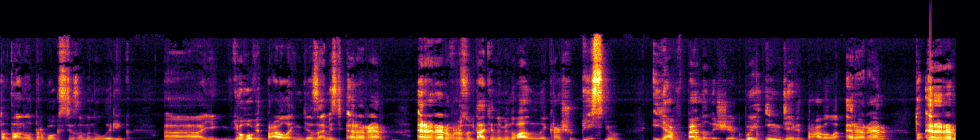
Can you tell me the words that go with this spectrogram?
Топ-2 на Летербоксті за минулий рік. А, Його відправила Індія замість РРР. РРР в результаті номінували на найкращу пісню. І я впевнений, що якби Індія відправила РРР, то РРР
